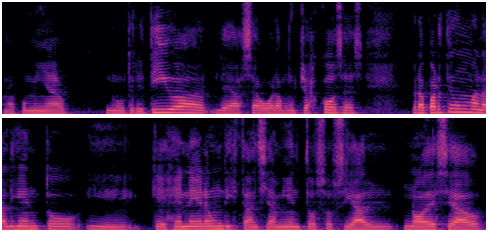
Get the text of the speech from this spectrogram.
una comida nutritiva, le da sabor a muchas cosas, pero aparte de un mal aliento y que genera un distanciamiento social no deseado,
